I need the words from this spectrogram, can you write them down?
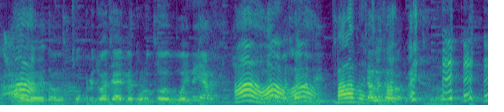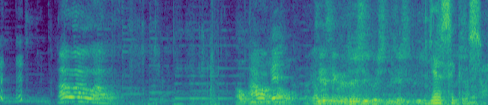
હા હવે તો છોકરી જોવા જાય એટલે થોડુંક તો હોય ને યાર. હા હા હા. બરાબર ચાલો ચાલો. આવો આવો આવો. આવો આવો આવો. જય શ્રી કૃષ્ણ. જય શ્રી કૃષ્ણ જય શ્રી કૃષ્ણ. જય શ્રી કૃષ્ણ.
